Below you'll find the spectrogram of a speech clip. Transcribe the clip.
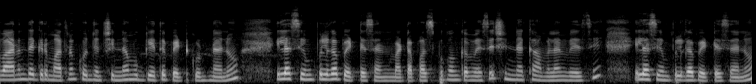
ద్వారం దగ్గర మాత్రం కొంచెం చిన్న ముగ్గు అయితే పెట్టుకుంటున్నాను. ఇలా సింపుల్గా పెట్టేశాను అనమాట పసుపు కుంకం వేసి చిన్న కమలం వేసి ఇలా సింపుల్గా పెట్టేశాను.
